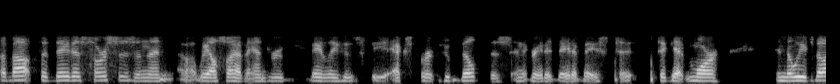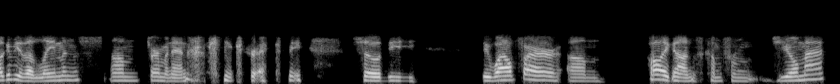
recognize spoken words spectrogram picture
about the data sources and then uh, we also have Andrew Bailey, who's the expert who built this integrated database to, to get more in the weeds, but I'll give you the layman's um, term and Andrew can correct me. So the, the wildfire um, polygons come from GeoMac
